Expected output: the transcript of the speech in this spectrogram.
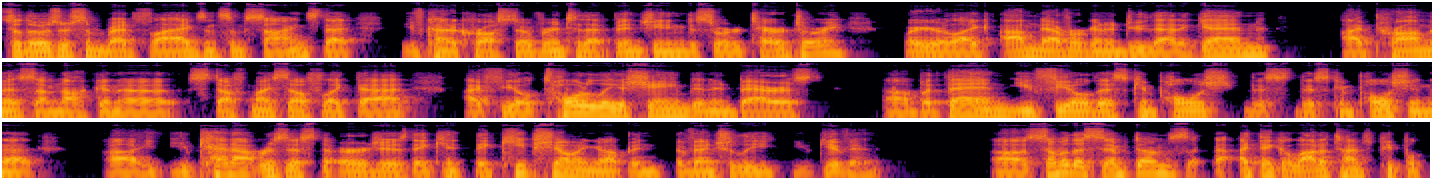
So those are some red flags and some signs that you've kind of crossed over into that binge eating disorder territory where you're like, I'm never going to do that again. I promise I'm not going to stuff myself like that. I feel totally ashamed and embarrassed. Uh, but then you feel this compulsion, this, this compulsion that uh, you cannot resist the urges. They can, they keep showing up and eventually you give in. Uh, some of the symptoms, I think a lot of times people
